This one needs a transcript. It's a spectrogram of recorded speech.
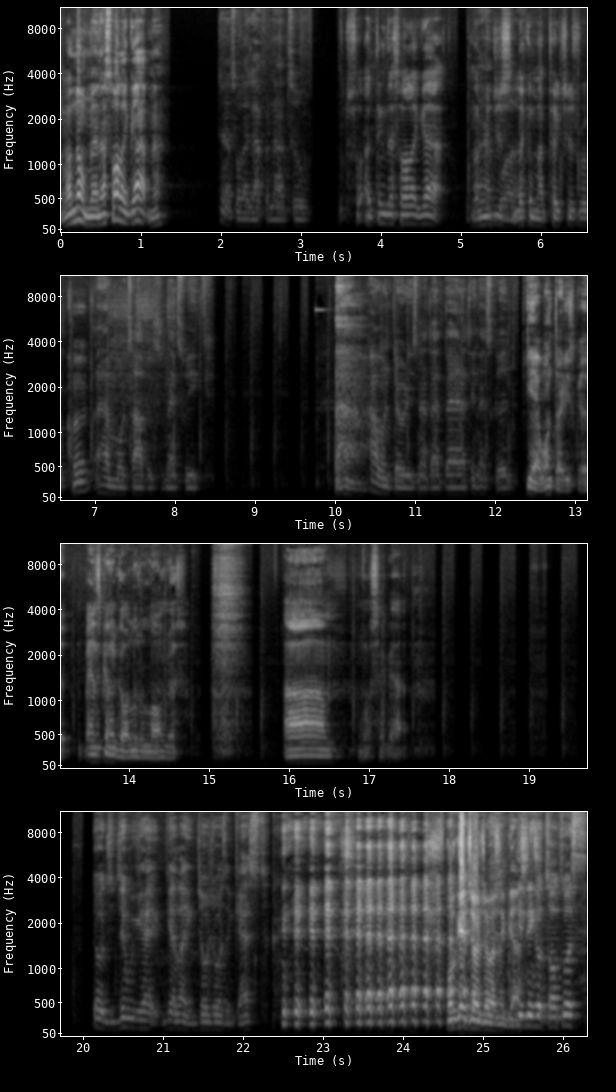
I don't know, man. That's all I got, man. That's all I got for now too. So I think that's all I got. Let me just what? look at my pictures real quick. I have more topics for next week. Hour and thirty is not that bad. I think that's good. Yeah, one thirty is good, and it's gonna go a little longer. Um, what's I got? Yo, do you think we get, get like JoJo as a guest? We'll get JoJo as a guest. You think he'll talk to us?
